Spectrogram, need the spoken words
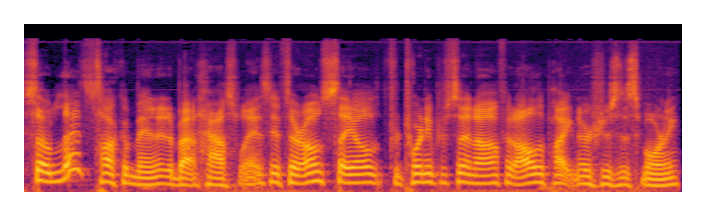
So let's talk a minute about houseplants. If they're on sale for 20% off at all the Pike nurseries this morning,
